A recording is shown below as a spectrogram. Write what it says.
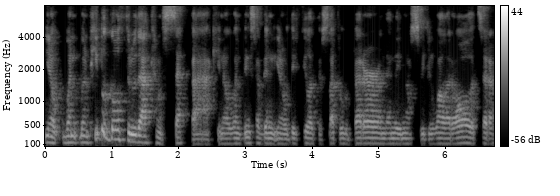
you know when when people go through that kind of setback you know when things have been you know they feel like they've slept a little better and then they're not sleeping well at all etc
